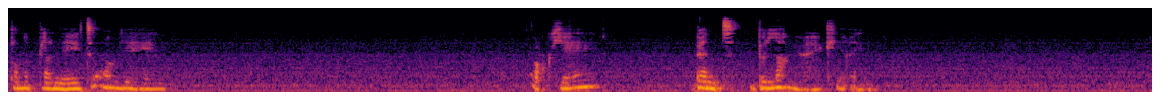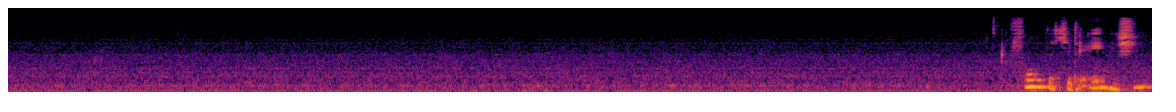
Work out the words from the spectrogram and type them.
van de planeten om je heen. Ook jij bent belangrijk hierin. Voel dat je de energie,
